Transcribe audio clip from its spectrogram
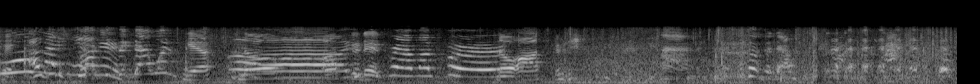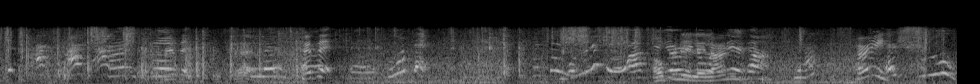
Okay. want my Oscar, sister. pick that one? Yeah. Aw, No. Oscar you did. picked Grandma's first. No, Oscar did. Ah, Go sit down. Rip it. Rip it. Look at Oscar, Open it, Laylani. it is, huh? Yeah, Hurry. it's true.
